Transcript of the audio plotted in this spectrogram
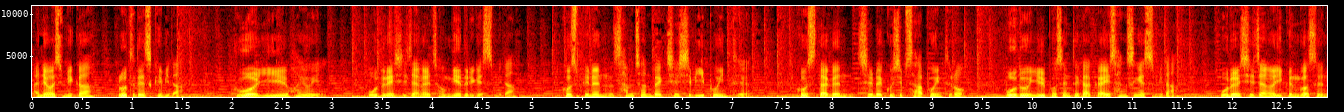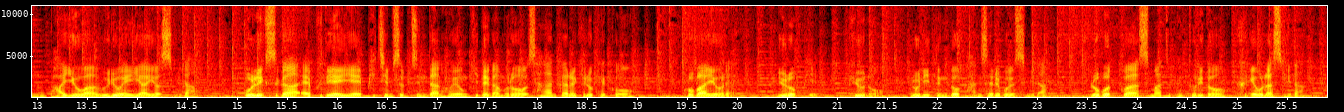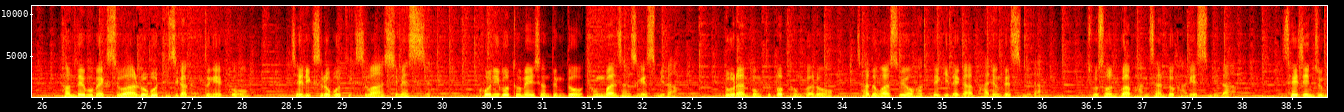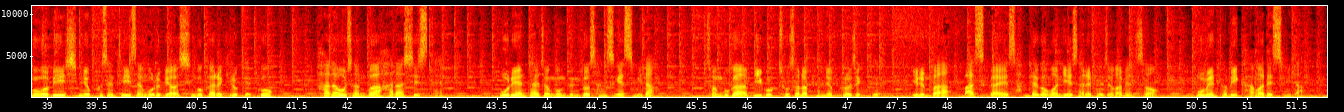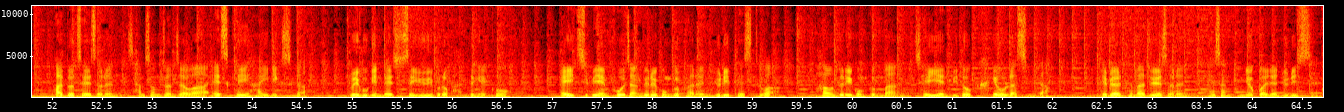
안녕하십니까 로트데스크입니다. 9월 2일 화요일 오늘의 시장을 정리해드리겠습니다. 코스피는 3,172포인트, 코스닥은 794포인트로 모두 1% 가까이 상승했습니다. 오늘 시장을 이끈 것은 바이오와 의료 AI였습니다. 올릭스가 FDA의 비침습 진단 허용 기대감으로 상한가를 기록했고 고바이오랩, 뉴로필, 뷰노, 루닛 등도 강세를 보였습니다. 로봇과 스마트 팩토리도 크게 올랐습니다. 현대무백스와 로보티즈가 급등했고 제릭스 로보틱스와 시메스, 코닉 오토메이션 등도 동반 상승했습니다. 노란봉투법 통과로 자동화 수요 확대 기대가 반영됐습니다. 조선과 방산도 강했습니다. 세진중공업이 16% 이상 오르며 신고가를 기록했고 하나오션과 하나시스템, 오리엔탈 전공 등도 상승했습니다. 정부가 미국 조선업 협력 프로젝트 이른바 마스가에 300억 원 예산을 배정하면서 모멘텀이 강화됐습니다. 반도체에서는 삼성전자와 SK 하이닉스가 외국인 매수세 유입으로 반등했고 HBM4 장비를 공급하는 유리테스트와 파운드리 공급망 JNB도 크게 올랐습니다. 개별 테마주에서는 해상풍력 관련 유니슨,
